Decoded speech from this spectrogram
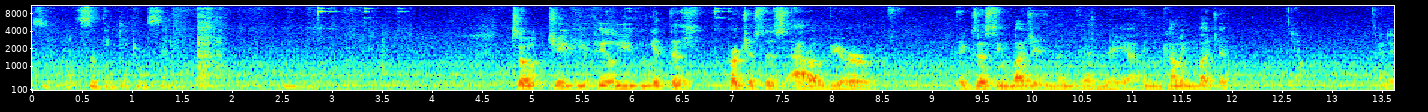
So that's something to consider. So Chief, you feel you can get this, purchase this out of your existing budget and then, in the uh, incoming budget? Yeah, I do.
